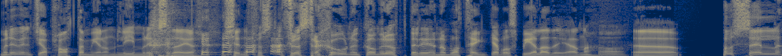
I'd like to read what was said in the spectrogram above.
Men nu vill inte jag prata mer om Limerick så där jag känner frust frustrationen kommer upp där igen och bara tänka på att spela det igen. Ja. Uh, pussel,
